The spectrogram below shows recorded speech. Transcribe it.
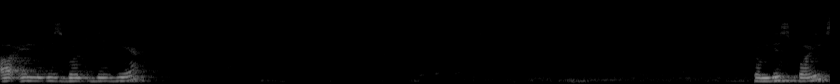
our end view is going to be here. From this point,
